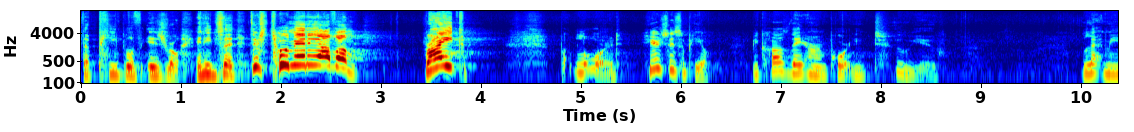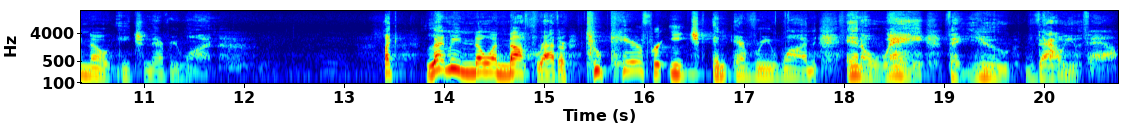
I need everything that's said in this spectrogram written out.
the people of Israel. And he said, There's too many of them, right? But Lord, here's his appeal because they are important to you, let me know each and every one. Let me know enough, rather, to care for each and every one in a way that you value them.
